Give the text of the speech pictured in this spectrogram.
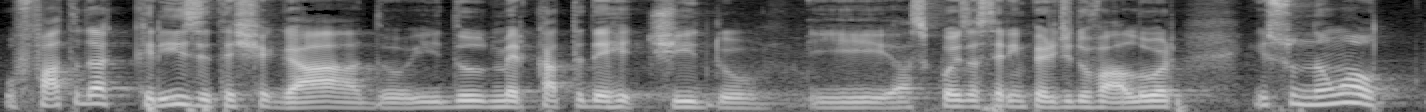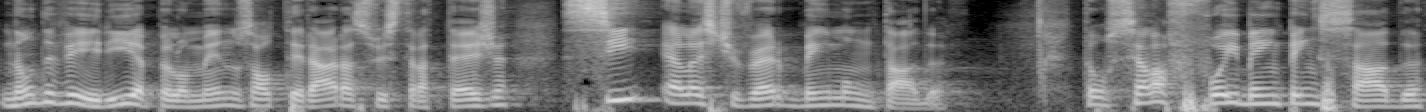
o fato da crise ter chegado e do mercado ter derretido e as coisas terem perdido valor, isso não, não deveria, pelo menos, alterar a sua estratégia se ela estiver bem montada. Então, se ela foi bem pensada,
